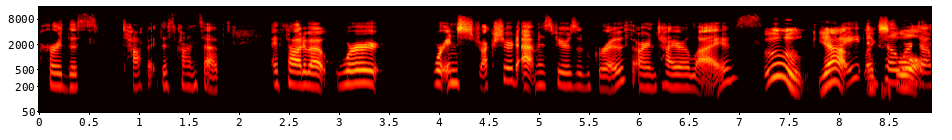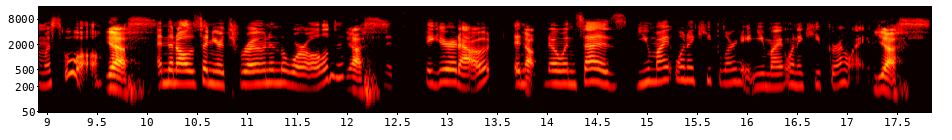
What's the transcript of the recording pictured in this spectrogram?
heard this topic this concept i thought about we're we're in structured atmospheres of growth our entire lives. Ooh, yeah, right? like Until school. we're done with school. Yes. And then all of a sudden you're thrown in the world. Yes. And it's figure it out. And Yep. no one says you might want to keep learning. You might want to keep growing. Yes.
